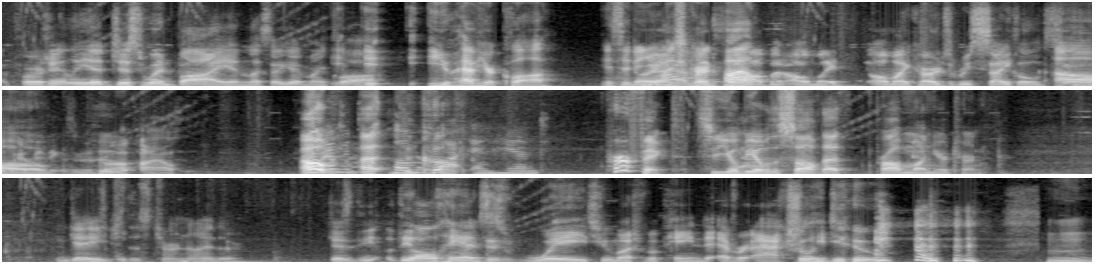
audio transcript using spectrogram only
Unfortunately, it just went by unless I get my claw. I- you have your claw. Is it in Oh, your yeah, I have my discard claw, pile? but all my all my cards are recycled, so Oh, everything's in the draw pile. Oh, I have a uh, the cook. bot in hand. Perfect. So you'll be able to solve that problem on your turn. Engage this turn either. Because the the all hands is way too much of a pain to ever actually do. Hmm.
